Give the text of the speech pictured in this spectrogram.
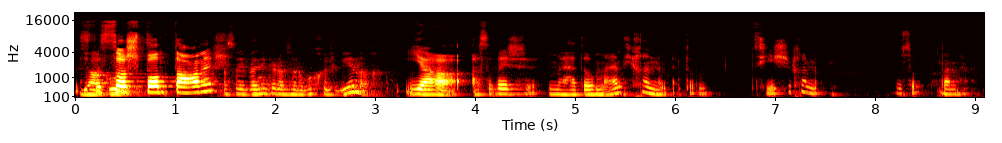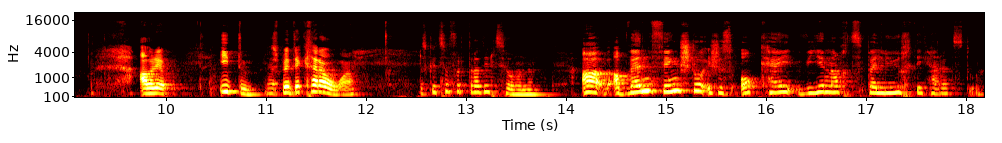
Dass Ja, das gut. so spontan ist. Also in weniger als einer Woche ist Weihnachten. Ja, also weißt du, wir hätten auch am Montag können, wir hätten am Dienstag können. Also von dem her. Aber ja, Item, Ja. spielt ja keine Rolle. Was gibt es noch für Traditionen? Ah, ab wann findest du, ist es okay, Weihnachtsbeleuchtung herzutun?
